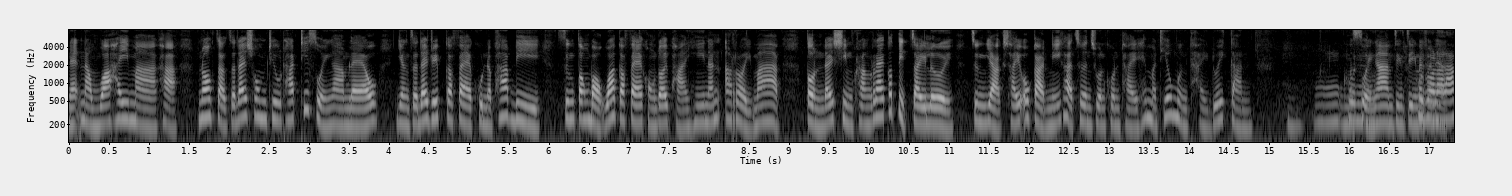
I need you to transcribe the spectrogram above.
แนะนำว่าให้มาค่ะ นอกจากจะได้ชมทิวทัศน์ที่สวยงามแล้ว ยังจะได้ดริปกาแฟคุณภาพดีซึ่งต้องบอกว่ากาแฟของดอยผาฮีนั้นอร่อยมาก ตนได้ชิมครั้งแรกก็ติดใจเลย จึงอยากใช้โอกาสนี้ค่ะ เชิญชวนคนไทยให้มาเที่ยวเมืองไทยด้วยกันมันสวยงามจริงๆคุนะณวคะรเนี่ยลักษณ์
